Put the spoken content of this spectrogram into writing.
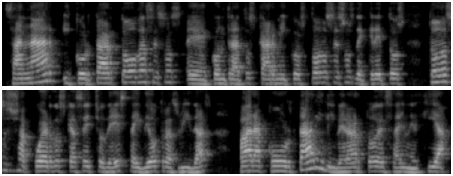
sanar y cortar todos esos eh, contratos kármicos, todos esos decretos, todos esos acuerdos que has hecho de esta y de otras vidas para cortar y liberar toda esa energía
